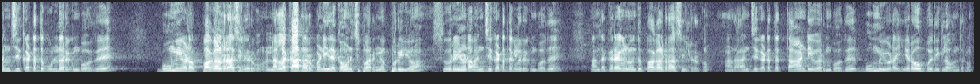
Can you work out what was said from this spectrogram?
அஞ்சு கட்டத்துக்கு உள்ளே இருக்கும்போது பூமியோட பகல் ராசியில் இருக்கும். நல்ல கார்னர் பண்ணி இதை கவனித்து பாருங்கள் புரியும். சூரியனோட அஞ்சு கட்டத்துக்குள்ள இருக்கும்போது அந்த கிரகங்கள் வந்து பகல் ராசியில் இருக்கும். அந்த அஞ்சு கட்டத்தை தாண்டி வரும்போது பூமியோட இரவு பகுதிக்குள்ள வந்துடும்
